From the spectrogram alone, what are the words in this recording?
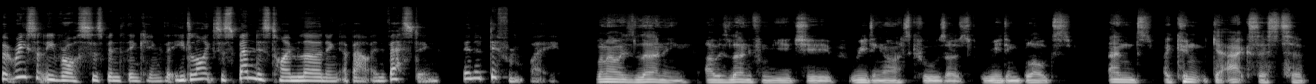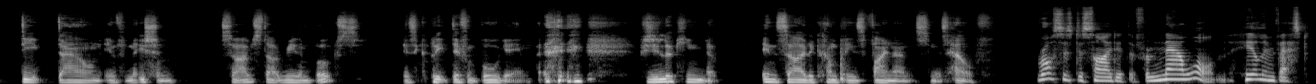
But recently, Ross has been thinking that he'd like to spend his time learning about investing in a different way. when I was learning, I was learning from YouTube, reading articles, I was reading blogs, and I couldn't get access to deep down information. So I would start reading books. It's a complete different ballgame because you're looking at inside a company's finance and its health. Ross has decided that from now on, he'll invest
